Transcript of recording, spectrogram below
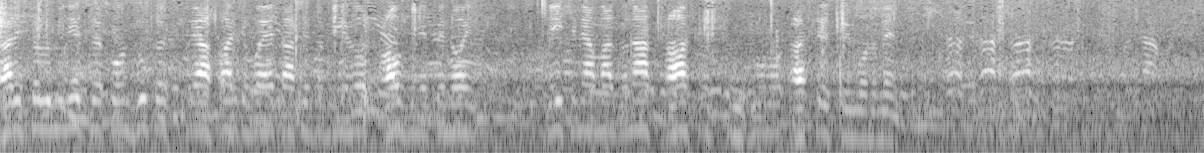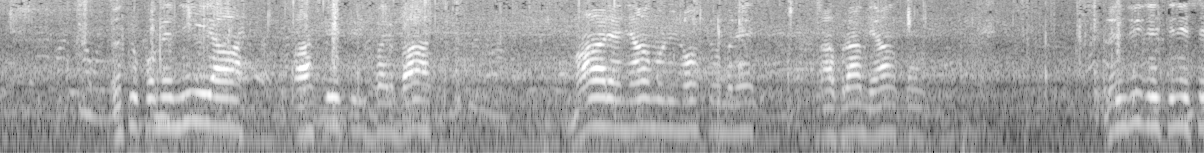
care să lumineze, să conducă spre a face voia Ta pentru binelor, auzi pe noi, cei ce ne-am adunat astăzi în jurul acestui monument. Într-o pomenirea acestui bărbat, marea neamului nostru românesc, Avram Iancu, rânduit de tine să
